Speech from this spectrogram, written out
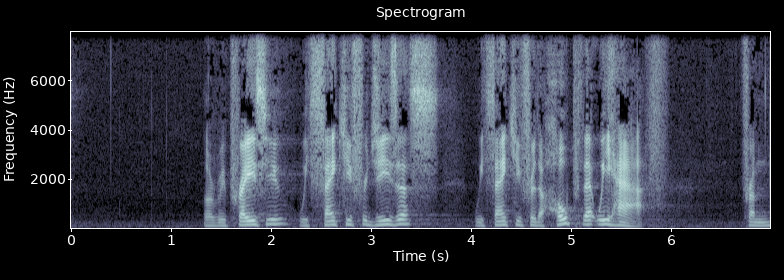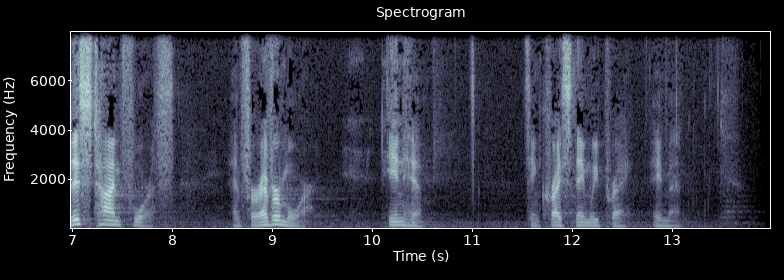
Lord, we praise you. We thank you for Jesus. We thank you for the hope that we have from this time forth and forevermore. in him. It's in Christ's name we pray. Amen.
